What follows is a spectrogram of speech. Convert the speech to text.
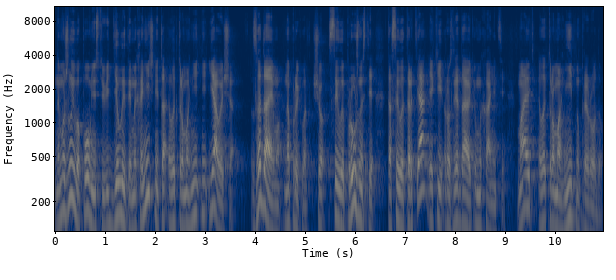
Неможливо повністю відділити механічні та електромагнітні явища. Згадаємо, наприклад, що сили пружності та сили тертя, які розглядають у механіці, мають електромагнітну природу.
